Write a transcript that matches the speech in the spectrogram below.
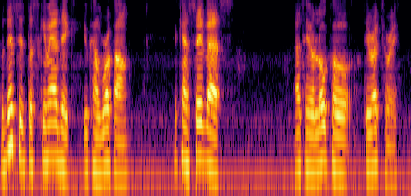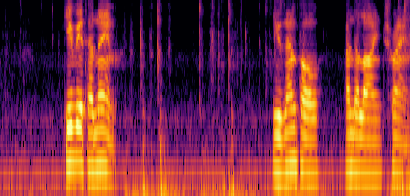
So this is the schematic you can work on. You can save as at your local directory. Give it a name. Example underline tran.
